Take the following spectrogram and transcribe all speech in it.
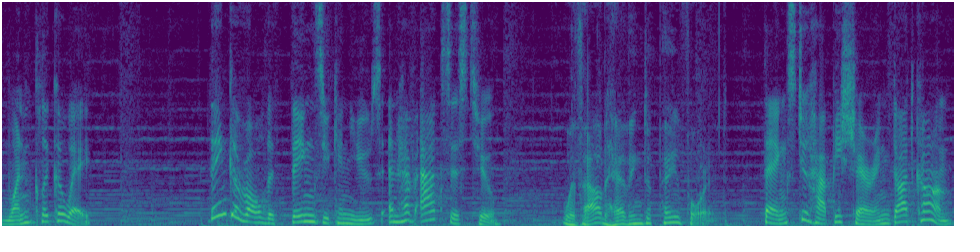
one click away. Think of all the things you can use and have access to, without having to pay for it. thanks to happysharing.com.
